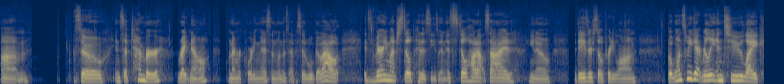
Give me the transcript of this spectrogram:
Um so in september right now when i'm recording this and when this episode will go out it's very much still pitta season. It's still hot outside you know the days are still pretty long but once we get really into like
